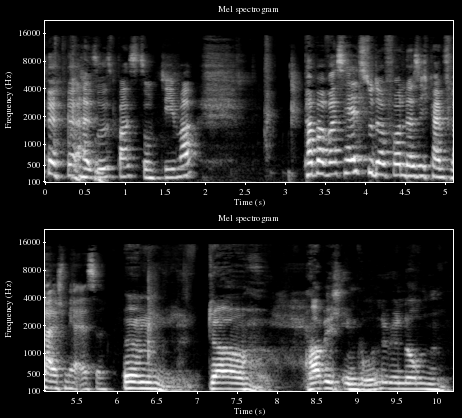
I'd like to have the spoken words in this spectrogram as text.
also es passt zum Thema. Papa, was hältst du davon, dass ich kein Fleisch mehr esse? Ähm, da habe ich im Grunde genommen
